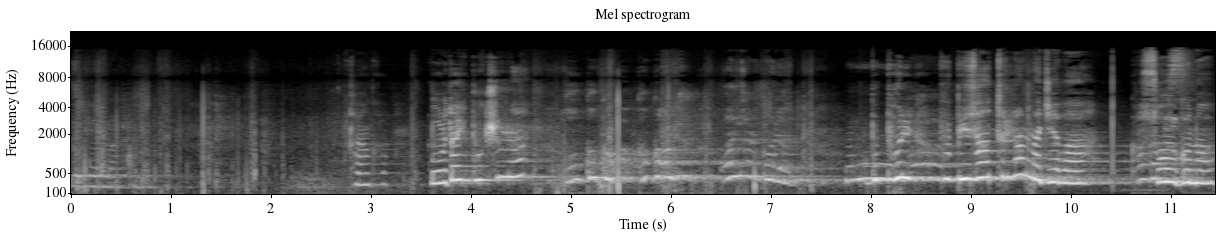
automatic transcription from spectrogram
Geliyorum arkamda. Kanka. Burada bu kim lan? Kanka kanka kanka hayır. Hayır böyle. Bu pol bu bizi hatırlar mı acaba? Soygunu.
